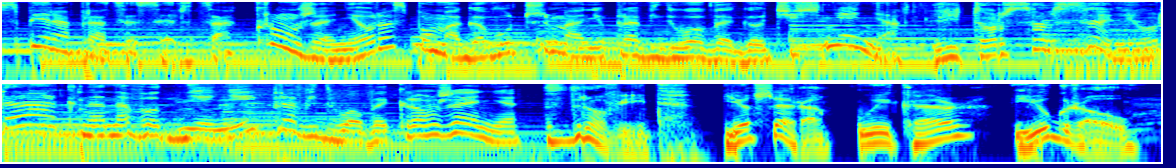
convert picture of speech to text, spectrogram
wspiera pracę serca, krążenie oraz pomaga w utrzymaniu prawidłowego ciśnienia. Litorsal Senior? Tak, na nawodnienie i prawidłowe krążenie. Zdrowit. Josera. We care, you grow.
